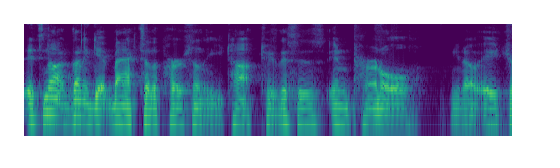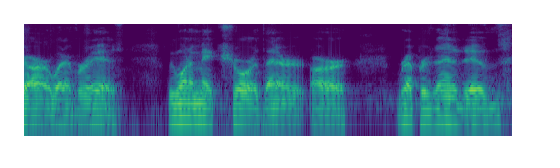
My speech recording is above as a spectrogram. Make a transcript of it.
it's not going to get back to the person that you talk to. This is internal, you know, HR or whatever it is. We want to make sure that our, our representatives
